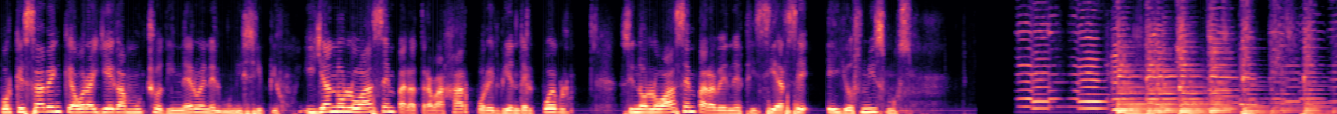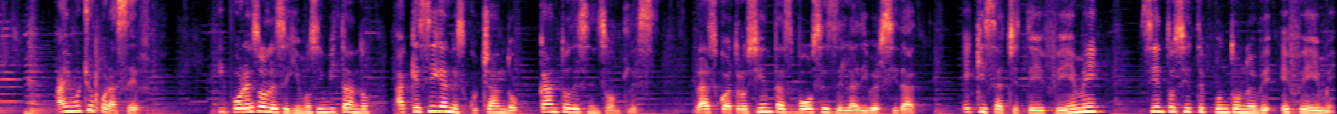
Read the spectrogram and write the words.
porque saben que ahora llega mucho dinero en el municipio y ya no lo hacen para trabajar por el bien del pueblo, sino lo hacen para beneficiarse ellos mismos. Hay mucho por hacer y por eso les seguimos invitando a que sigan escuchando Canto de Sensontles, las 400 voces de la diversidad, XHTFM 107.9 FM,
